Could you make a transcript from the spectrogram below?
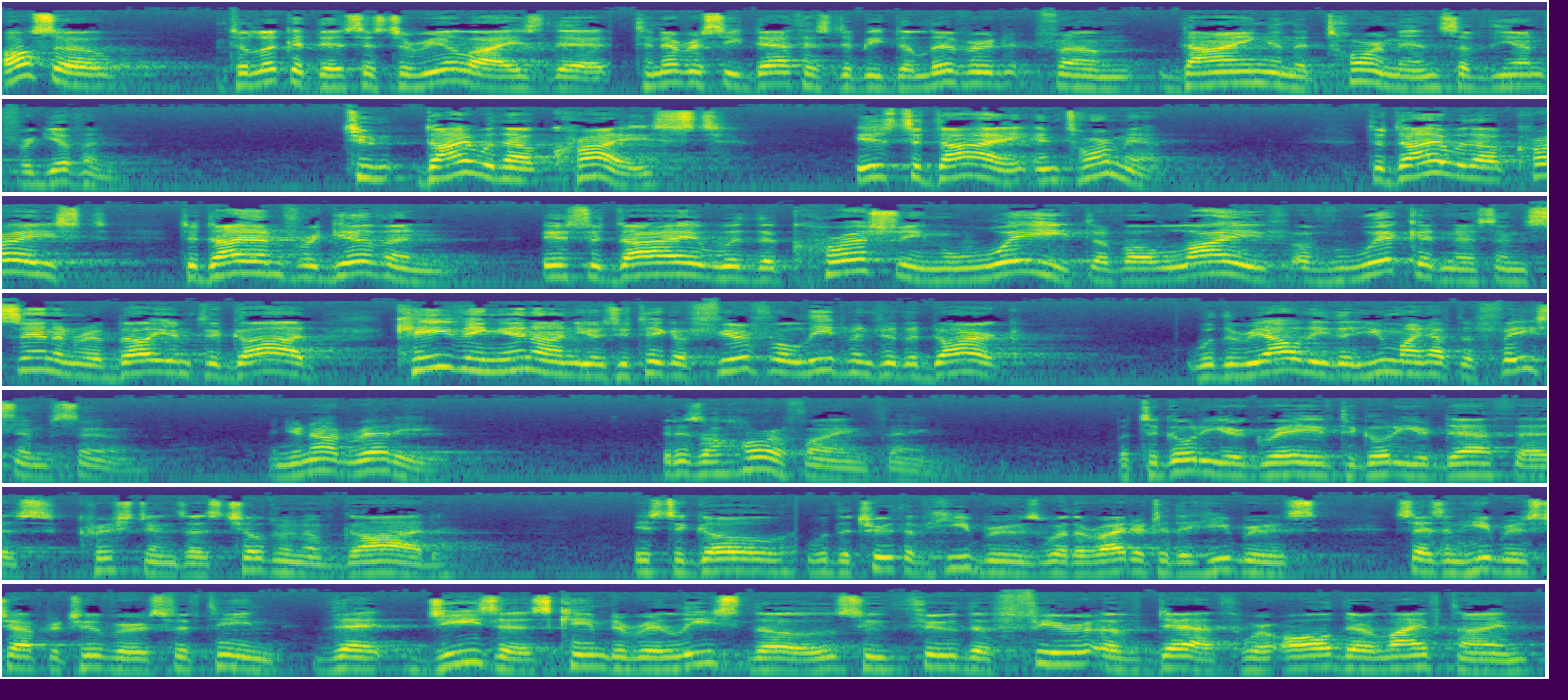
Also, to look at this is to realize that to never see death is to be delivered from dying in the torments of the unforgiven. To die without Christ is to die in torment. To die without Christ, to die unforgiven, is to die with the crushing weight of a life of wickedness and sin and rebellion to God caving in on you as you take a fearful leap into the dark with the reality that you might have to face him soon and you're not ready. It is a horrifying thing. But to go to your grave, to go to your death as Christians, as children of God, is to go with the truth of Hebrews, where the writer to the Hebrews says in Hebrews chapter 2 verse 15 that Jesus came to release those who through the fear of death were all their lifetime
